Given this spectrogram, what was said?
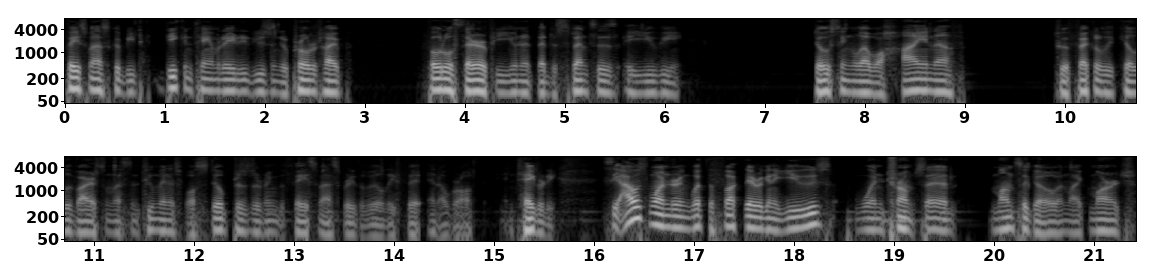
face mask could be decontaminated using a prototype phototherapy unit that dispenses a UV dosing level high enough to effectively kill the virus in less than two minutes while still preserving the face mask breathability, fit, and overall integrity. See, I was wondering what the fuck they were going to use when Trump said months ago in like March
